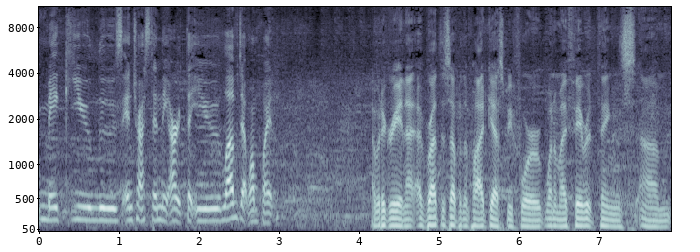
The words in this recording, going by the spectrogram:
make you lose interest in the art that you loved at one point. I would agree, and I, brought this up in the podcast before. One of my favorite things um,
